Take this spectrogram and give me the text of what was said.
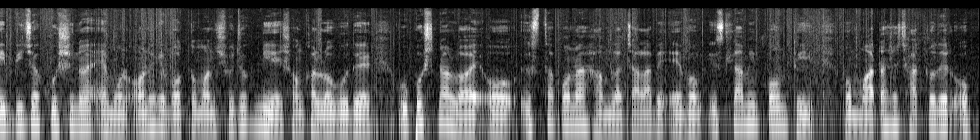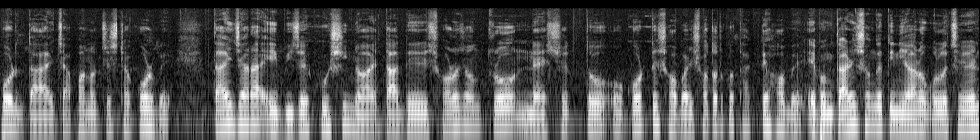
এই বিজয় খুশি নয় এমন অনেকে বর্তমান সুযোগ নিয়ে সংখ্যালঘুদের উপাসনালয় ও স্থাপনা হামলা চালাবে এবং ইসলামীপন্থী ও মাদ্রাসা ছাত্রদের ওপর দায় চাপানোর চেষ্টা করবে। তাই যারা এই বিজয় খুশি নয়, তাদের ষড়যন্ত্র ন্যায়সত্য ও করতে সবাই সতর্ক থাকতে হবে। এবং তারই সঙ্গে তিনি আরও বলেছিলেন,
